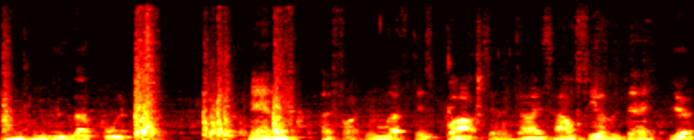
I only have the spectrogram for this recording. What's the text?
Mm-hmm. Even to that point. Man, I, I fucking left this box at a guy's house the other day, Yeah.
